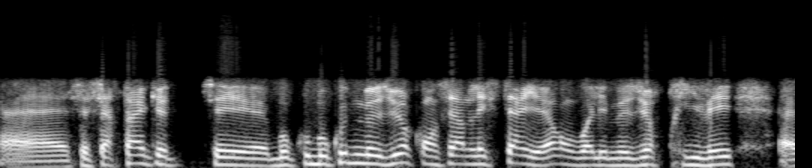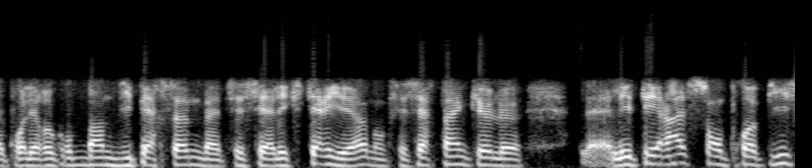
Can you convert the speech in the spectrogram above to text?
Euh, c'est certain que c'est beaucoup beaucoup de mesures concernent l'extérieur. On voit les mesures privées euh, pour les regroupements de 10 personnes. Ben c'est à l'extérieur. Donc c'est certain que le, les terrasses sont propices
